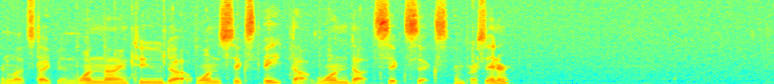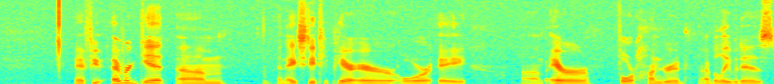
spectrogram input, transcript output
And let's type in 192.168.1.66 and press enter. If you ever get um, an HTTP error or a um, error 400, I believe it is,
